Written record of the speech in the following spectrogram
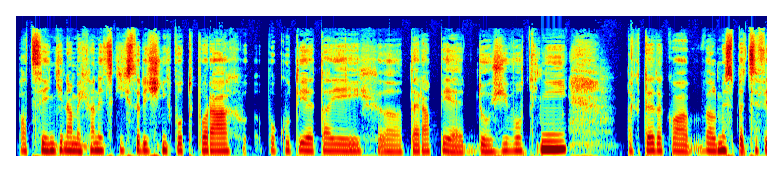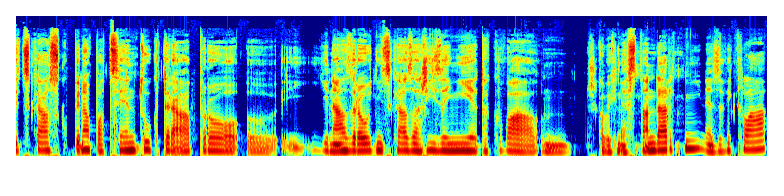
pacienti na mechanických srdečních podporách, pokud je ta jejich eh, terapie doživotní, tak to je taková velmi specifická skupina pacientů, která pro uh, jiná zdravotnická zařízení je taková, hm, řekla bych, nestandardní, nezvyklá,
